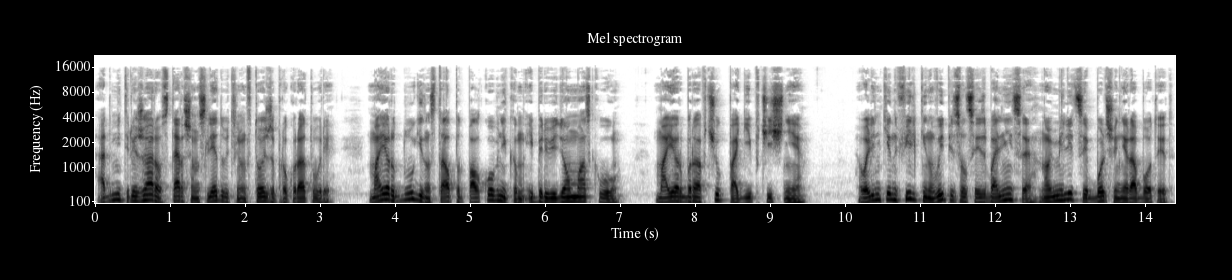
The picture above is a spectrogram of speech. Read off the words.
а Дмитрий Жаров – старшим следователем в той же прокуратуре. Майор Дугин стал подполковником и переведен в Москву. Майор Боровчук погиб в Чечне. Валентин Филькин выписался из больницы, но в милиции больше не работает.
